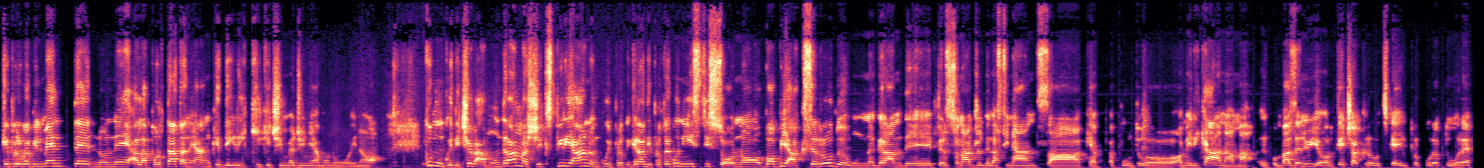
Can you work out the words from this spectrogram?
che probabilmente non è alla portata neanche dei ricchi che ci immaginiamo noi, no? Comunque dicevamo un dramma shakespeariano in cui i grandi protagonisti sono Bobby Axelrod, un grande personaggio della finanza che è appunto americana, ma eh, con base a New York York e Chuck Rhodes che è il procuratore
